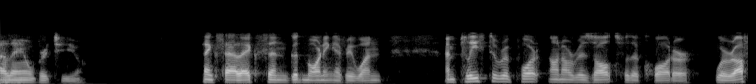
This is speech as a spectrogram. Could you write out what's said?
Alain, over to you. Thanks, Alex, and good morning, everyone. I'm pleased to report on our results for the quarter. We're off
